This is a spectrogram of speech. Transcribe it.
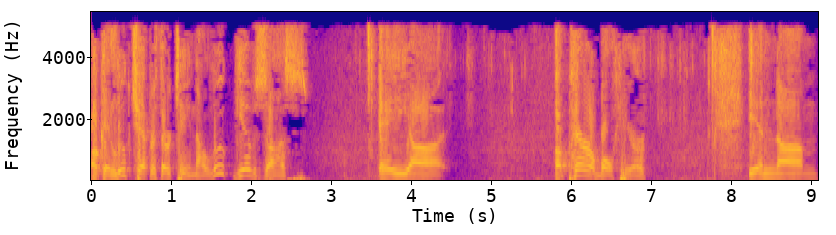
Okay, Luke chapter 13. Now, Luke gives us a, uh, a parable here in, um,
